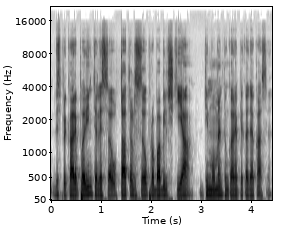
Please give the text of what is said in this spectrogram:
despre care părintele său, tatăl său, probabil știa din momentul în care pleca de acasă.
